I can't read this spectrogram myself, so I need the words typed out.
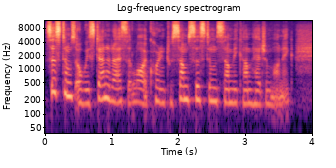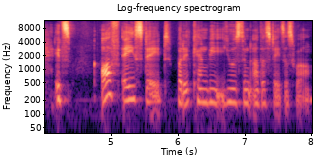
systems or we standardize the law according to some systems, some become hegemonic. It's of a state, but it can be used in other states as well.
